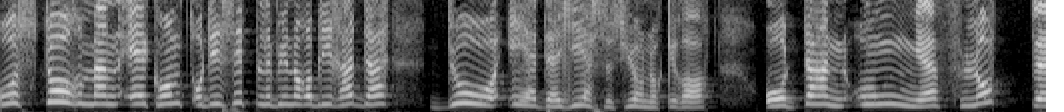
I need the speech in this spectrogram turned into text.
og stormen er kommet, og disiplene begynner å bli redde. Da er det Jesus gjør noe rart. Og den unge, flotte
